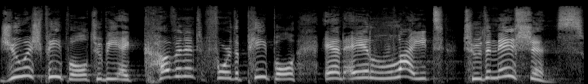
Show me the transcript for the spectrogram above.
Jewish people, to be a covenant for the people and a light to the nations.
